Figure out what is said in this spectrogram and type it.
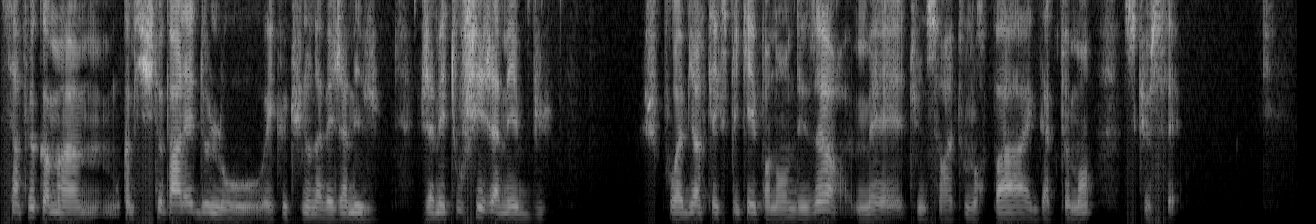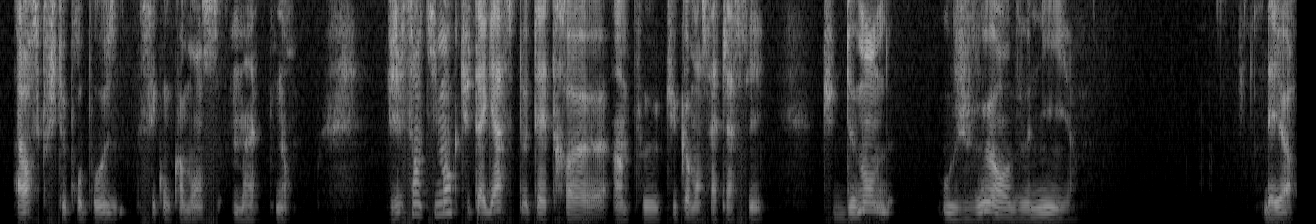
C'est un peu comme, euh, comme si je te parlais de l'eau et que tu n'en avais jamais vu, jamais touché, jamais bu. Je pourrais bien te l'expliquer pendant des heures, mais tu ne saurais toujours pas exactement ce que c'est. Alors ce que je te propose, c'est qu'on commence maintenant. J'ai le sentiment que tu t'agaces peut-être euh, un peu, que tu commences à te lasser. Tu te demandes où je veux en venir. D'ailleurs,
